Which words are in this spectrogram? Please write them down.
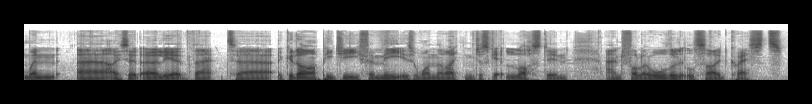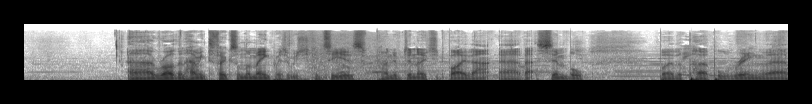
when uh, I said earlier that uh, a good RPG for me is one that I can just get lost in and follow all the little side quests. Uh, rather than having to focus on the main quest, which you can see is kind of denoted by that uh, that symbol, by the purple ring there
